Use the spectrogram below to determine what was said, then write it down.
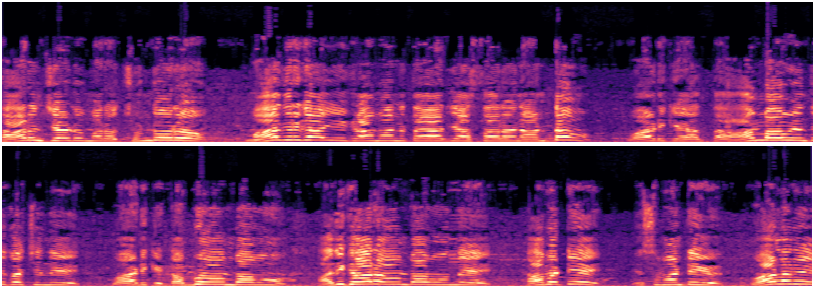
కారం చేడు మరో చుండూరు మాదిరిగా ఈ గ్రామాన్ని తయారు చేస్తారని అంటాం. వాడికి అంత ఆంభావం ఎందుకు వచ్చింది? వాడికి డబ్బు ఆంభావం అధికార ఆంభావం ఉంది. కాబట్టి ఇటువంటి వాళ్ళని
